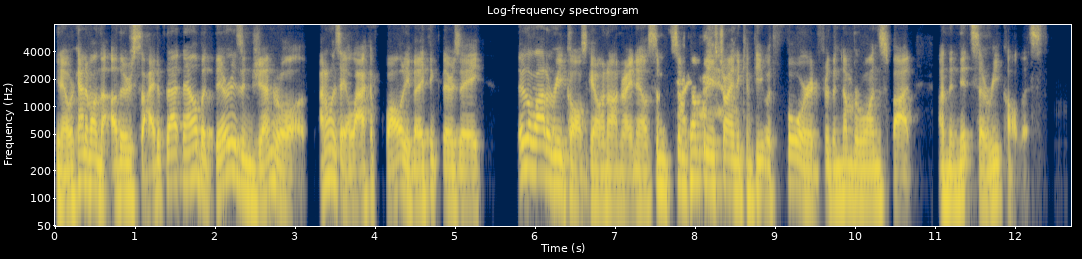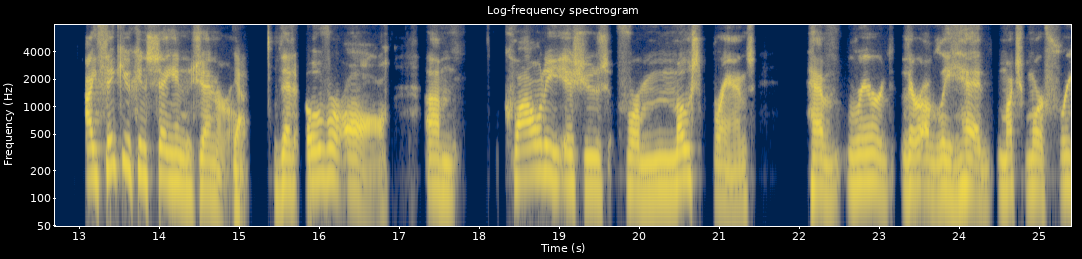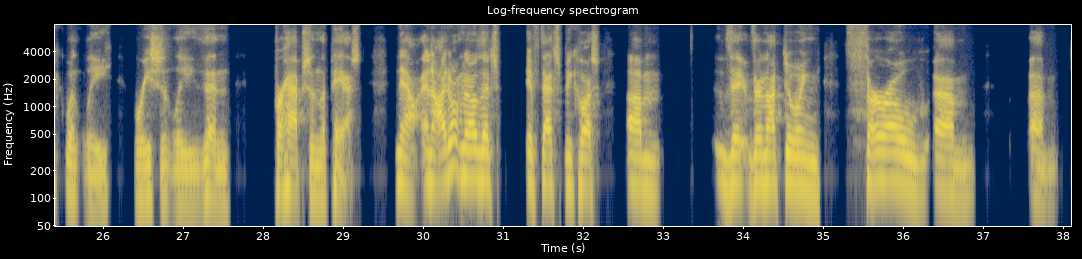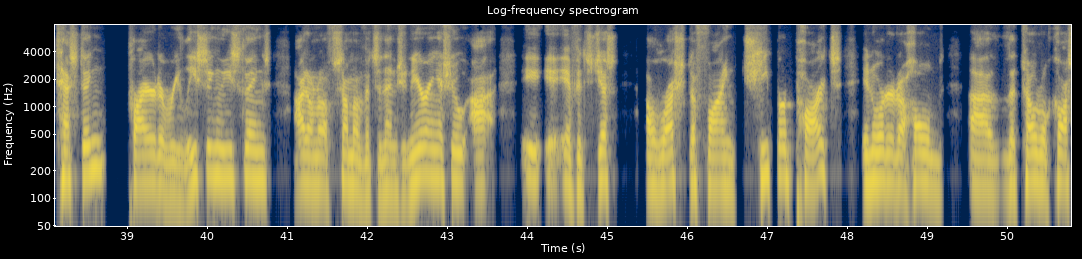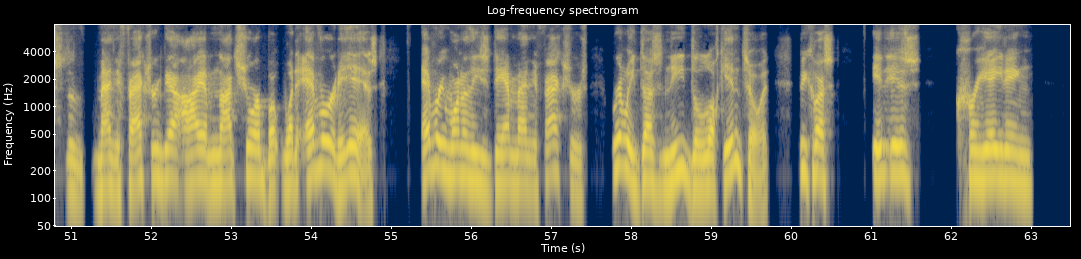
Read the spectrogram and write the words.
You know, we're kind of on the other side of that now, but there is in general, I don't want to say a lack of quality, but I think there's a there's a lot of recalls going on right now. Some some companies trying to compete with Ford for the number one spot on the NHTSA recall list. I think you can say in general yeah. that overall, um, quality issues for most brands have reared their ugly head much more frequently recently than perhaps in the past. Now, and I don't know that's if that's because um, they they're not doing thorough um, um, testing prior to releasing these things. I don't know if some of it's an engineering issue, uh, if it's just a rush to find cheaper parts in order to hold uh, the total cost of manufacturing there. I am not sure, but whatever it is, every one of these damn manufacturers really does need to look into it because it is creating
